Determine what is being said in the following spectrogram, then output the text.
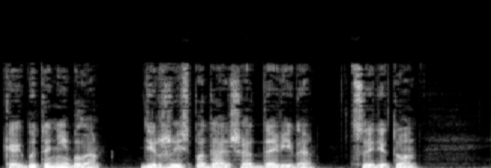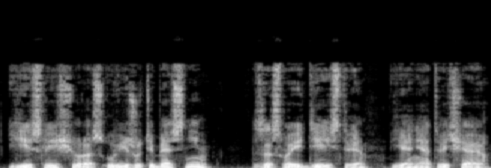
«Как бы то ни было, держись подальше от Давида», — цедит он. «Если еще раз увижу тебя с ним, за свои действия я не отвечаю».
